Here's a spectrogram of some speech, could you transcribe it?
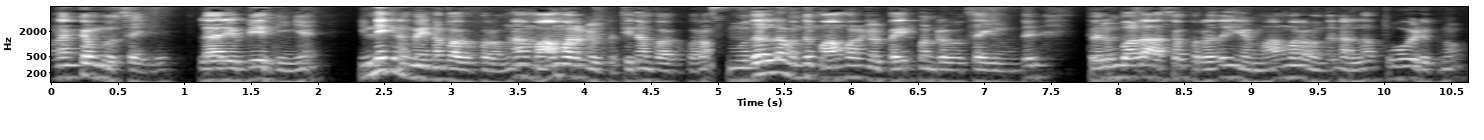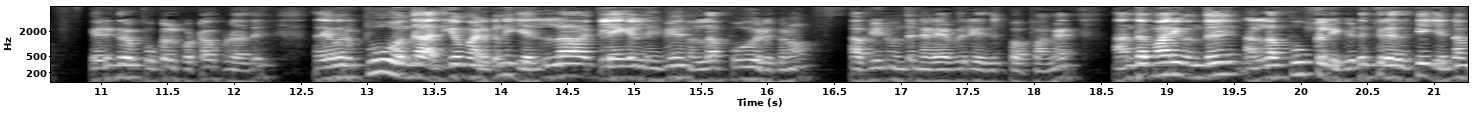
வணக்கம் விவசாயி எல்லாரும் எப்படி இருக்கீங்க? இன்னைக்கு நம்ம என்ன பார்க்க போறோம்னா மாமரங்கள் பத்தி தான் பார்க்க போறோம். முதல்ல வந்து மாமரங்கள் பயிர் பண்ற விவசாயிகள் வந்து பெரும்பாலும் ஆசைப்படுறது என் மாமரம் வந்து நல்லா பூ எடுக்கணும். எடுக்கிற பூக்கள் கொட்டக்கூடாது. அதே மாதிரி பூ வந்து அதிகமா எடுக்கணும். எல்லா கிளைகள்லையுமே நல்லா பூ எடுக்கணும் அப்படின்னு வந்து நிறைய பேர் எதிர்பார்ப்பாங்க. அந்த மாதிரி வந்து நல்லா பூக்கள் எடுக்கிறதுக்கு என்ன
